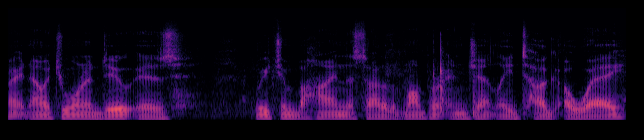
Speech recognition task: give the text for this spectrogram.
All right, now what you want to do is reach in behind the side of the bumper and gently tug away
